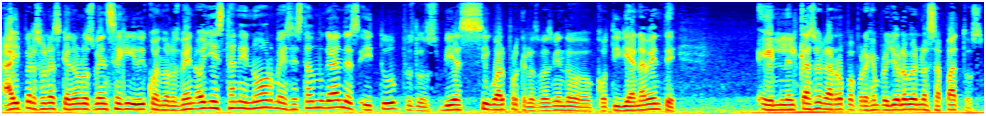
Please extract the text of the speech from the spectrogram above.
hay personas que no los ven seguido y cuando los ven, oye, están enormes, están muy grandes, y tú pues los ves igual porque los vas viendo cotidianamente. En el caso de la ropa, por ejemplo, yo lo veo en los zapatos.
